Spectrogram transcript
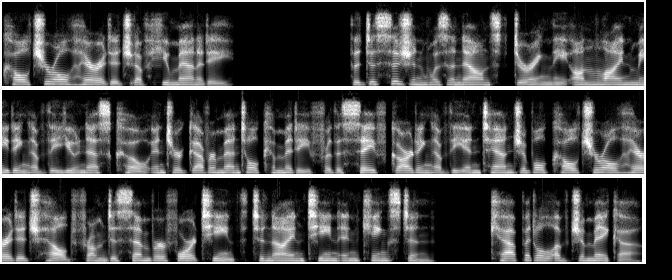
cultural heritage of humanity. The decision was announced during the online meeting of the UNESCO Intergovernmental Committee for the Safeguarding of the Intangible Cultural Heritage held from December 14 to 19 in Kingston, capital of Jamaica.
